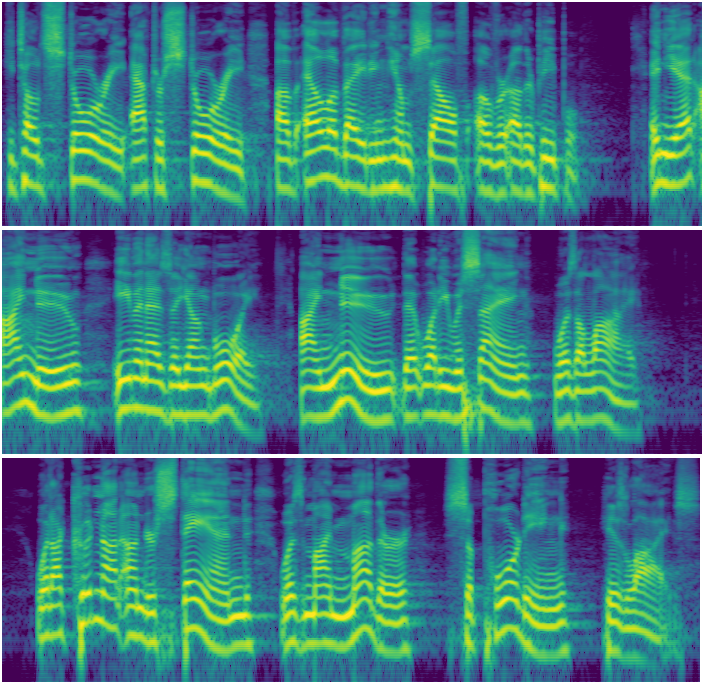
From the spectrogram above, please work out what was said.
He told story after story of elevating himself over other people. And yet, I knew, even as a young boy, I knew that what he was saying was a lie. What I could not understand was my mother supporting his lies.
